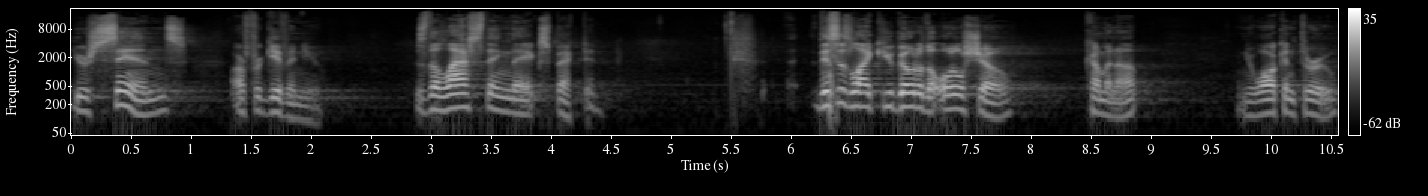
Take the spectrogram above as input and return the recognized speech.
Your sins are forgiven you. Is the last thing they expected. This is like you go to the oil show coming up, and you're walking through,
